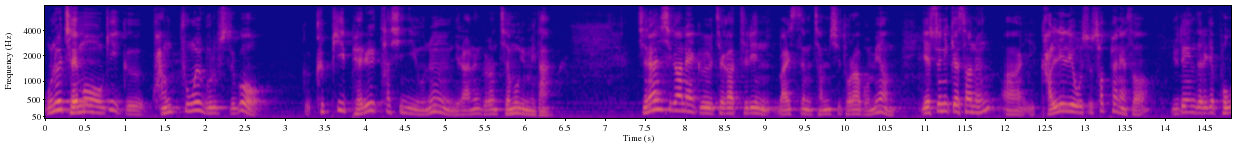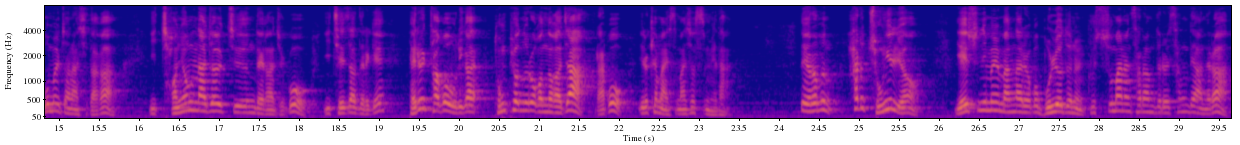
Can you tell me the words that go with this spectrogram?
오늘 제목이 그 광풍을 무릅쓰고 그 급히 배를 타신 이유는 이라는 그런 제목입니다. 지난 시간에 그 제가 드린 말씀 잠시 돌아보면 예수님께서는 아, 이 갈릴리 호수 서편에서 유대인들에게 복음을 전하시다가 이 저녁 나절쯤 돼가지고 이 제자들에게 배를 타고 우리가 동편으로 건너가자라고 이렇게 말씀하셨습니다. 근데 여러분 하루 종일요 예수님을 만나려고 몰려드는 그 수많은 사람들을 상대하느라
